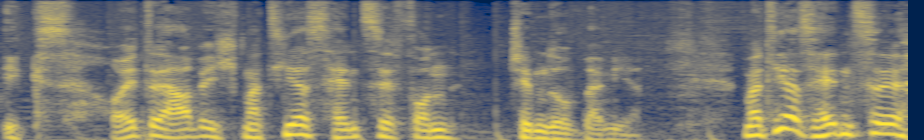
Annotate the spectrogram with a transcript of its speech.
X. Heute habe ich Matthias Henze von Jimdo bei mir. Matthias Henze,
